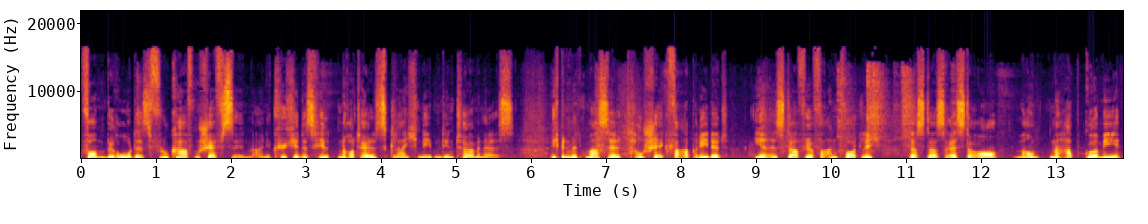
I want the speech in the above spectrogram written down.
Vom Büro des Flughafenchefs in eine Küche des Hilton Hotels gleich neben den Terminals. Ich bin mit Marcel Tauschek verabredet. Er ist dafür verantwortlich, dass das Restaurant Mountain Hub Gourmet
